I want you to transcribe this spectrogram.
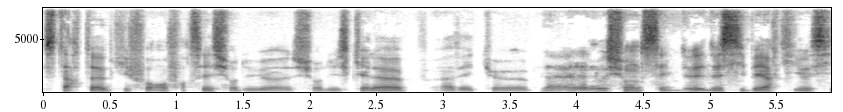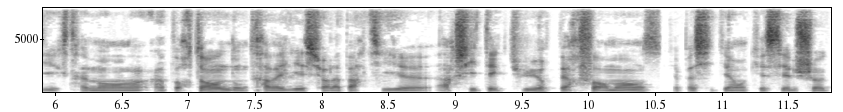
startup qu'il faut renforcer sur du euh, sur du scale up avec euh, la, notion de, de, cyber qui est aussi extrêmement importante. Donc travailler sur la partie euh, architecture performance capacité à encaisser le choc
